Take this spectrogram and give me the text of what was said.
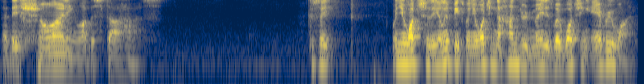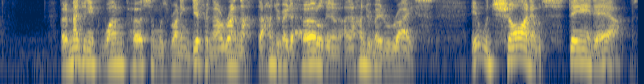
That they're shining like the stars. Because, see, when you watch the Olympics, when you're watching the 100 metres, we're watching everyone. But imagine if one person was running different. They were running the, the 100 metre hurdles in a, a 100 metre race. It would shine, it would stand out.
